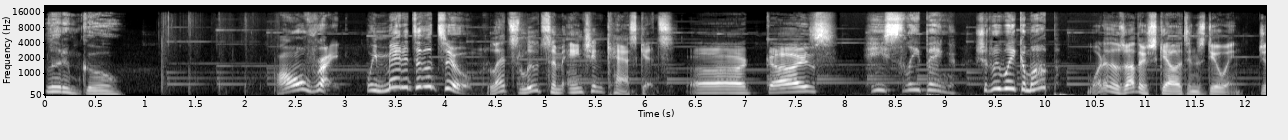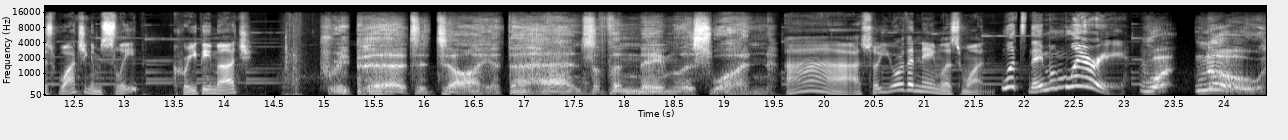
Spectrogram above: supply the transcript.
Let him go. Alright, we made it to the tomb! Let's loot some ancient caskets. Uh, guys? He's sleeping. Should we wake him up? What are those other skeletons doing? Just watching him sleep? Creepy much? Prepare to die at the hands of the Nameless One. Ah, so you're the nameless one. Let's name him Larry! What? No!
